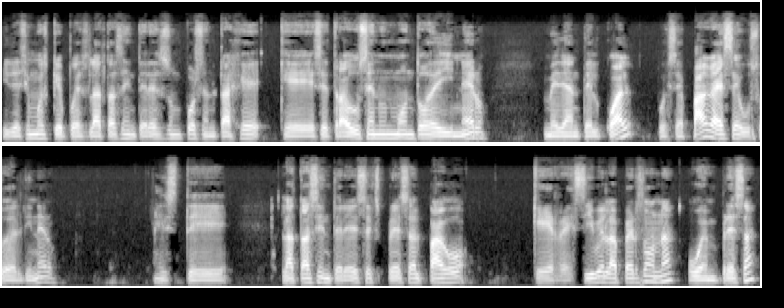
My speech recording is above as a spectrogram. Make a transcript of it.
y decimos que pues la tasa de interés es un porcentaje que se traduce en un monto de dinero mediante el cual pues se paga ese uso del dinero. Este, la tasa de interés expresa el pago que recibe la persona o empresa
